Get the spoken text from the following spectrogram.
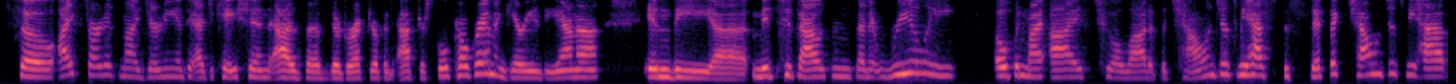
so i started my journey into education as a, the director of an after school program in gary indiana in the uh, mid 2000s and it really opened my eyes to a lot of the challenges. We have specific challenges we have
